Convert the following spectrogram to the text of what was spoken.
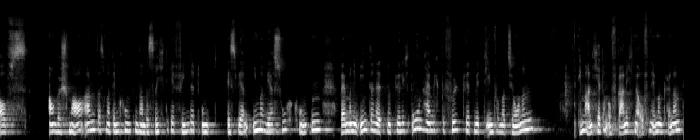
aufs Engagement an, dass man dem Kunden dann das Richtige findet und es werden immer mehr Suchkunden, weil man im Internet natürlich unheimlich befüllt wird mit Informationen, die manche dann oft gar nicht mehr aufnehmen können.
